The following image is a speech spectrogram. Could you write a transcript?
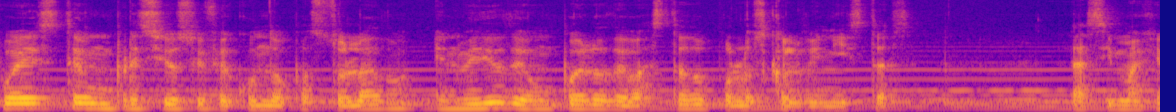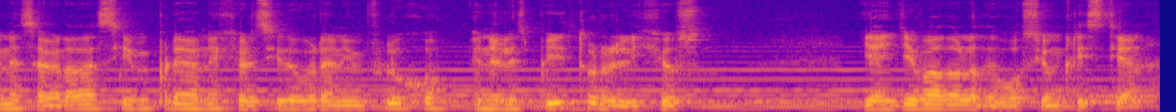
Fue este un precioso y fecundo apostolado en medio de un pueblo devastado por los calvinistas. Las imágenes sagradas siempre han ejercido gran influjo en el espíritu religioso y han llevado a la devoción cristiana.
